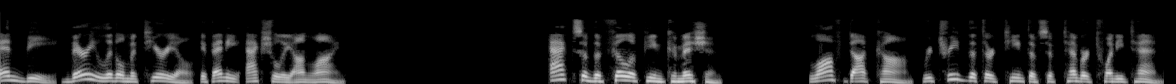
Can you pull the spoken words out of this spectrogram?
NB, very little material, if any, actually online. Acts of the Philippine Commission. Loft.com. Retrieved 13 September 2010.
